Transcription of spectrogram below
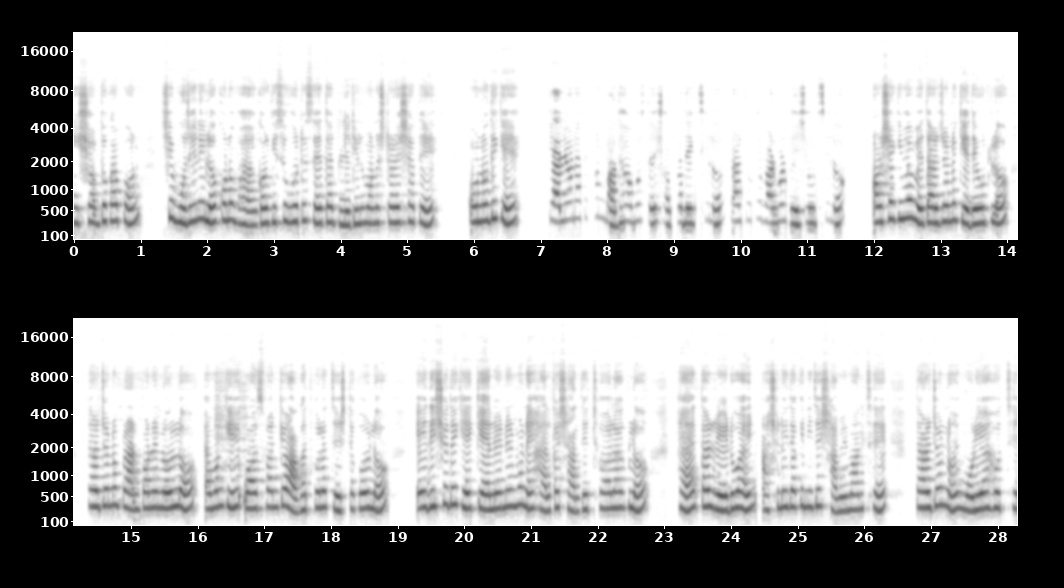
নিঃশব্দ কাঁপন, সে বুঝে নিল কোনো ভয়ঙ্কর কিছু ঘটেছে তার লিটিল মনস্টারের সাথে। অন্যদিকে ক্যালিয়ন এতক্ষণ বাধা অবস্থায় সবটা দেখছিল, তার চোখে বারবার ভেসে উঠছিল। অর্ষা কীভাবে তার জন্য কেঁদে উঠল, তার জন্য প্রাণপণে লড়ল, এমনকি ওয়াসফানকেও আঘাত করার চেষ্টা করল। এই দৃশ্য দেখে ক্যালিয়নের মনে হালকা শান্তির ছোঁয়া লাগল। হ্যাঁ তার রেড ওয়াইন আসলেই তাকে নিজের স্বামী মানছে। তার জন্যই মরিয়া হচ্ছে।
